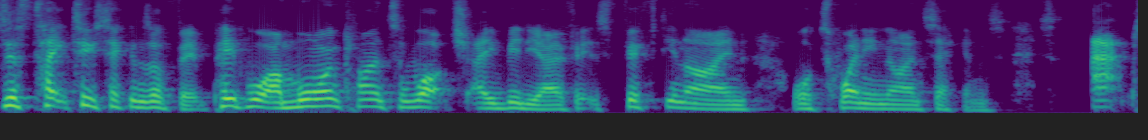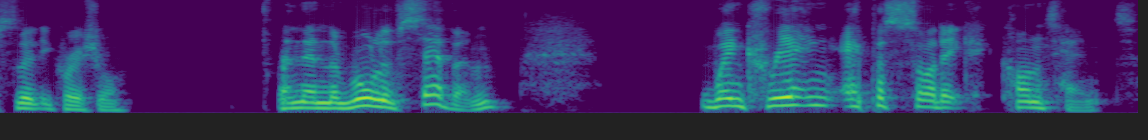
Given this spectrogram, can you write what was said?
just take two seconds off it. People are more inclined to watch a video if it's 59 or 29 seconds. It's absolutely crucial. And then the rule of seven, when creating episodic content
